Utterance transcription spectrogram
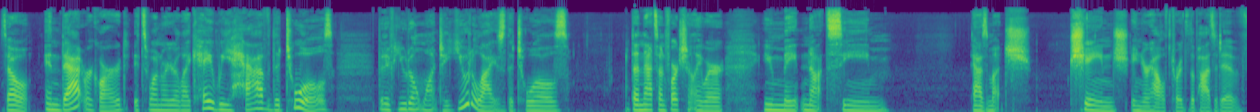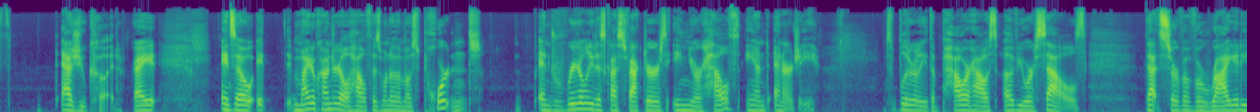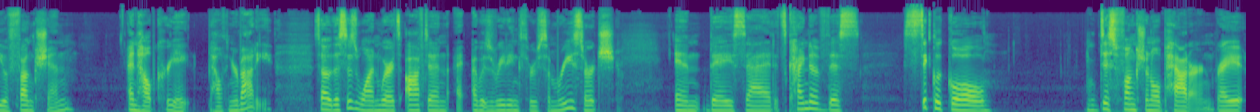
So, in that regard, it's one where you're like, hey, we have the tools, but if you don't want to utilize the tools, then that's unfortunately where you may not see as much change in your health towards the positive as you could, right? And so, it mitochondrial health is one of the most important and rarely discussed factors in your health and energy. Literally the powerhouse of your cells that serve a variety of function and help create health in your body. So, this is one where it's often, I, I was reading through some research and they said it's kind of this cyclical, dysfunctional pattern, right?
